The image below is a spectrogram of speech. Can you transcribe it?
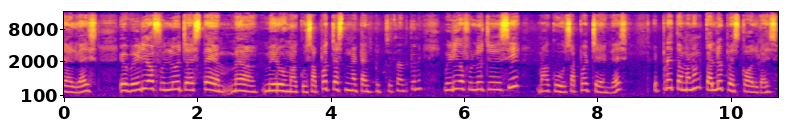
చేయాలి గైస్ ఈ వీడియో ఫుల్ చేస్తే మీరు మాకు సపోర్ట్ చేస్తున్నట్టు అనిపించింది. అందుకని వీడియో ఫుల్ చూసి మాకు సపోర్ట్ చేయండి గైస్ ఇప్పుడైతే మనం కల్లుప్పు వేసుకోవాలి గైస్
